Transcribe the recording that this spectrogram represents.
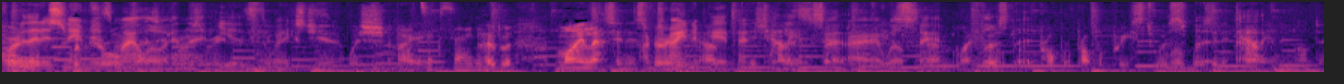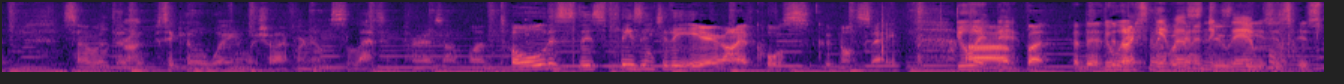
full Or that his name is Milo Latin and that he is the the way. next year, which That's I exciting. hope. My Latin is I'm very trying to pay um, attention to Italian this, but sounding I- I will say um, my first bit. proper proper priest was, was bit, an uh, Italian in London. So uh, little the, the particular way in which I pronounce Latin prayers, I'm, I'm told is, is pleasing to the ear. I of course could not say. Do it, Uh, but the, the nice it. thing that Give we're going to do with these is, is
